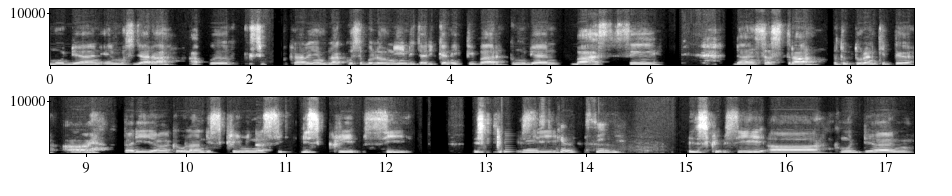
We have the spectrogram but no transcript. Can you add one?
Kemudian ilmu sejarah apa perkara yang berlaku sebelum ni dijadikan iktibar. Kemudian bahasa dan sastra pertuturan kita. Uh, tadi yang akan ulang diskriminasi deskripsi deskripsi deskripsi, deskripsi uh, kemudian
